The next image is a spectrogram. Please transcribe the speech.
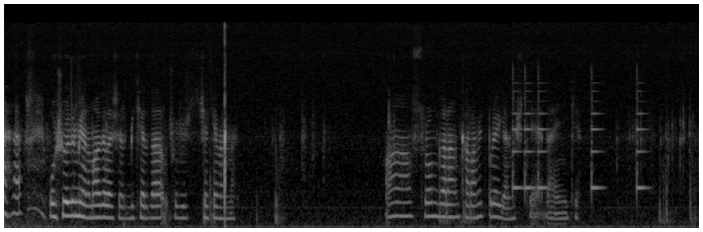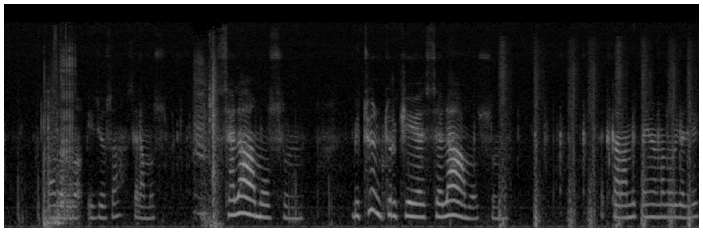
Boş öldürmeyelim arkadaşlar. Bir kere daha çocuğu çekemem ben. Aa, Strong Karan Karamit buraya gelmişti ya, daha yeni ki. Onu da bunu izliyorsa selam olsun. Selam olsun. Bütün Türkiye'ye selam olsun. Evet Karambit benim yanıma doğru gelecek.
